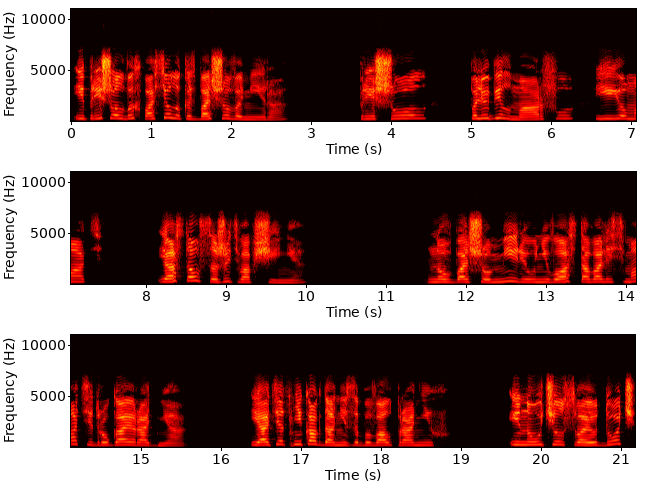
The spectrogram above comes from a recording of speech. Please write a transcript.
и пришел в их поселок из большого мира. Пришел, полюбил Марфу, ее мать, и остался жить в общине. Но в большом мире у него оставались мать и другая родня и отец никогда не забывал про них и научил свою дочь,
